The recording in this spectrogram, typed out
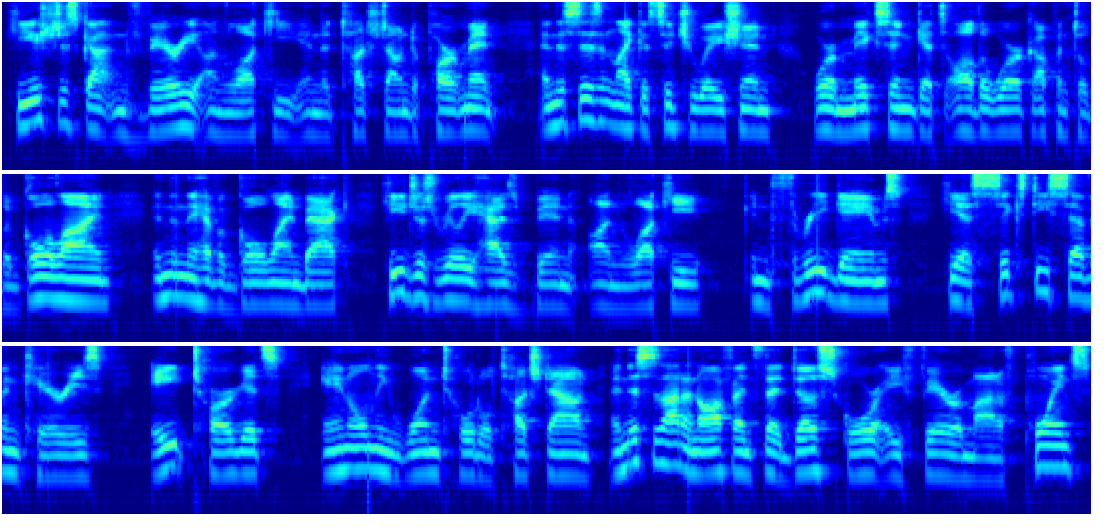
He has just gotten very unlucky in the touchdown department. And this isn't like a situation where Mixon gets all the work up until the goal line and then they have a goal line back. He just really has been unlucky. In three games, he has 67 carries, eight targets, and only one total touchdown. And this is not an offense that does score a fair amount of points.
